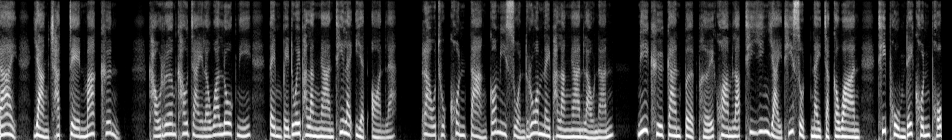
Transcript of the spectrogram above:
ได้ อย่างชัดเจนมากขึ้น เขาเริ่มเข้าใจแล้วว่าโลกนี้เต็มไปด้วยพลังงานที่ละเอียดอ่อนและ เราทุกคนต่างก็มีส่วนร่วมในพลังงานเหล่านั้น นี่คือการเปิดเผยความลับที่ยิ่งใหญ่ที่สุดในจักรวาลที่ภูมิได้ค้นพบ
